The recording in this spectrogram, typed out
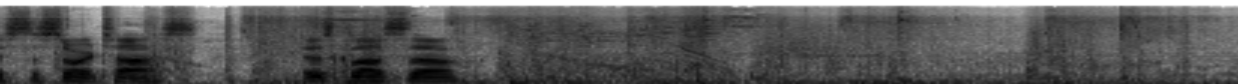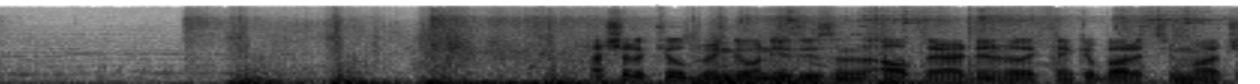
Missed the sword toss. It was close though. I should have killed Ringo when he was using the ult there. I didn't really think about it too much.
